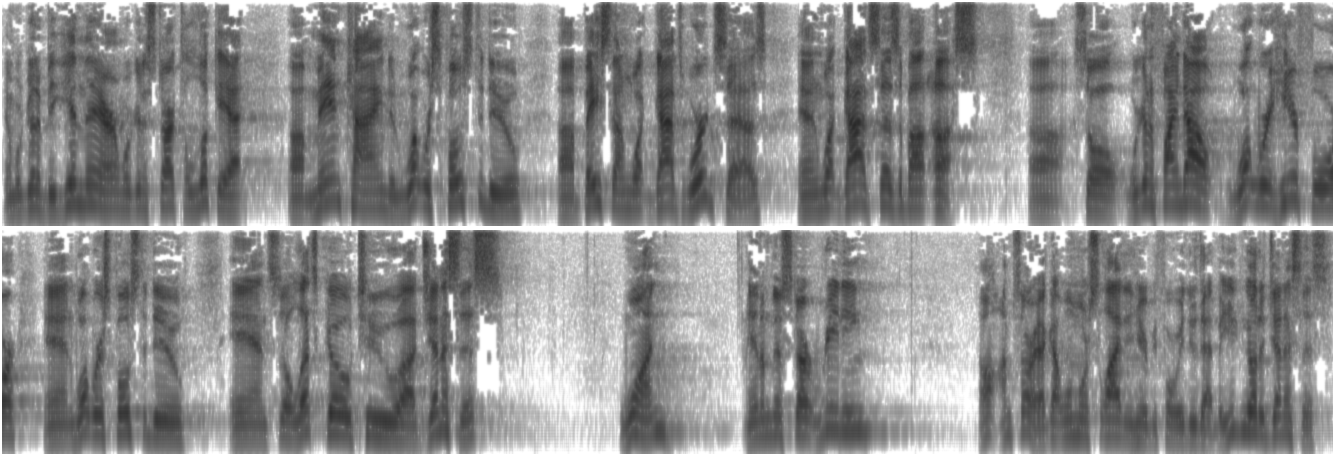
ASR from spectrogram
and we're going to begin there, and we're going to start to look at uh, mankind and what we're supposed to do uh, based on what God's Word says and what God says about us. Uh, so we're going to find out what we're here for and what we're supposed to do. And so let's go to uh, Genesis 1, and I'm going to start reading. Oh, I'm sorry, I got one more slide in here before we do that, but you can go to Genesis.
